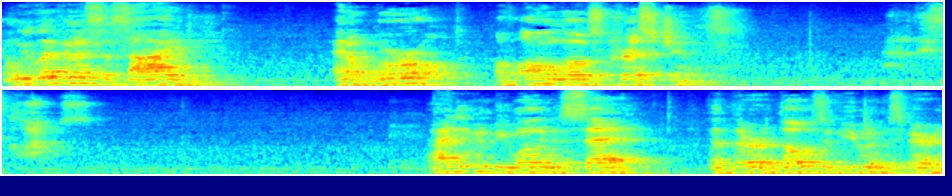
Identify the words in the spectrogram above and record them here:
And we live in a society and a world of almost Christians this close. I'd even be willing to say that there are those of you in this very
